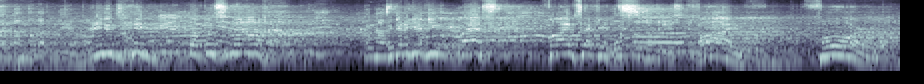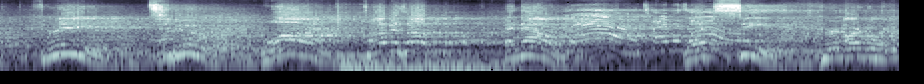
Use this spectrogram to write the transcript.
끝난 것 같네요. Ryujin, tapos na. We're gonna 끝났습니다. give you last five 5초 seconds. 더 드리겠습니다. Five, four, three, two, one. Time is up. And now, Yeah, time is let's up. see her artwork.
